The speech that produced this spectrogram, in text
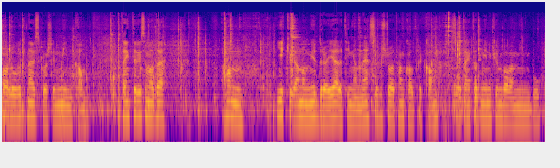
Karl Ove Knausgård sin Min kamp. Jeg tenkte liksom at det, han gikk jo gjennom mye drøyere ting enn meg, så jeg forstår at han kalte det kamp. Så jeg tenkte at mine kunne bare være min bok.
